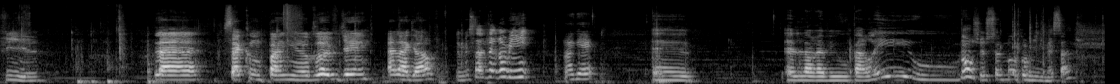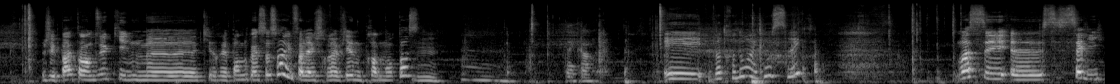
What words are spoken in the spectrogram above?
Puis euh, la, sa compagne revient à la garde. Le message est remis. Ok. Euh, leur avez-vous parlé ou? Non, j'ai seulement remis le message. J'ai pas attendu qu'il me qu'il réponde quoi que ce soit. Il fallait que je revienne prendre mon poste. D'accord. Et votre nom à vous, c'est Moi, c'est euh, c'est Sally.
